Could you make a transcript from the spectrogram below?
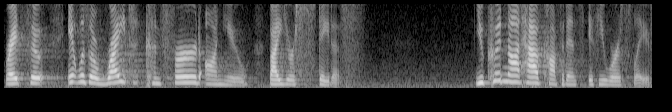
right? So it was a right conferred on you by your status. You could not have confidence if you were a slave.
